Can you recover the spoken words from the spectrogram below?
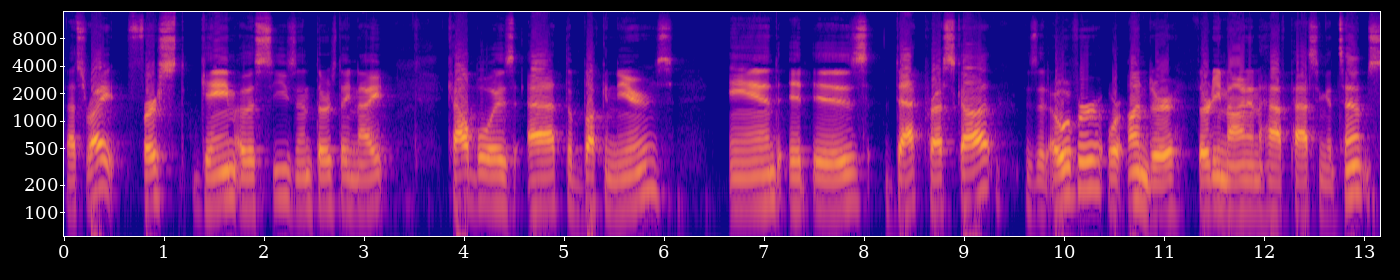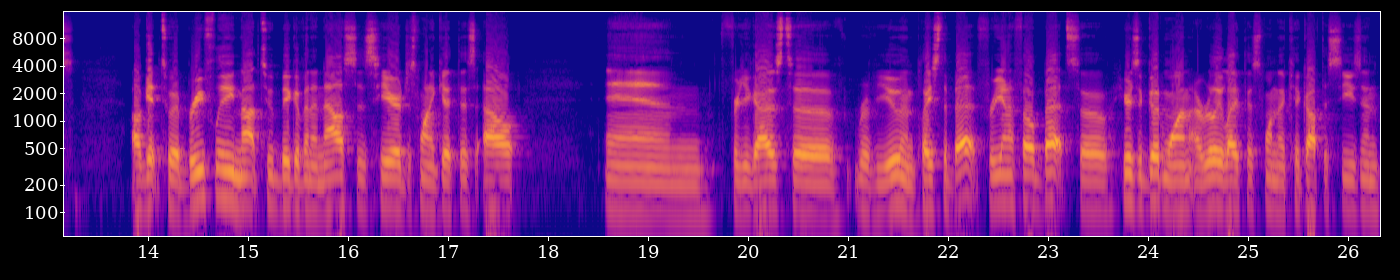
That's right. First game of the season, Thursday night. Cowboys at the Buccaneers, and it is Dak Prescott. Is it over or under 39 and a half passing attempts? I'll get to it briefly, not too big of an analysis here. Just want to get this out and for you guys to review and place the bet, free NFL bet. So here's a good one. I really like this one to kick off the season.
